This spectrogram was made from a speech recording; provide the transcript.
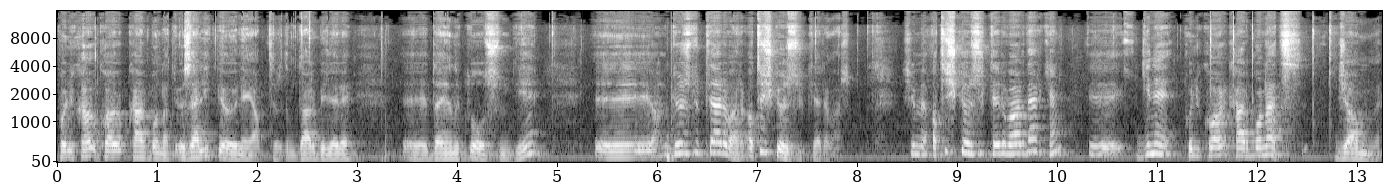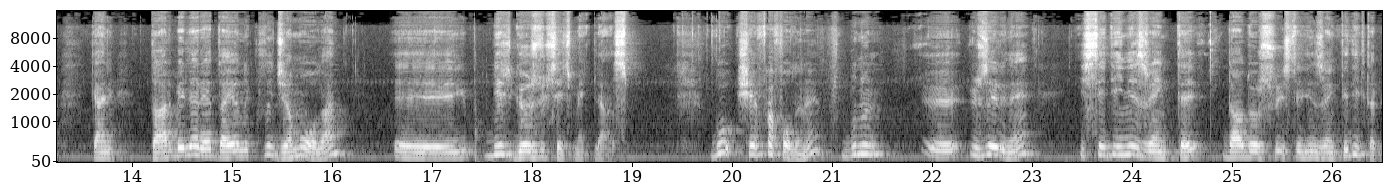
Polikarbonat özellikle öyle yaptırdım darbelere dayanıklı olsun diye. Gözlükler var, atış gözlükleri var. Şimdi atış gözlükleri var derken yine polikarbonat camlı yani darbelere dayanıklı camı olan e, bir gözlük seçmek lazım. Bu şeffaf olanı bunun e, üzerine istediğiniz renkte daha doğrusu istediğiniz renkte değil tabi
